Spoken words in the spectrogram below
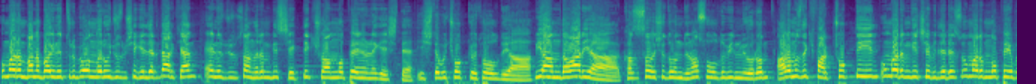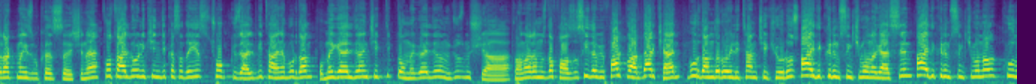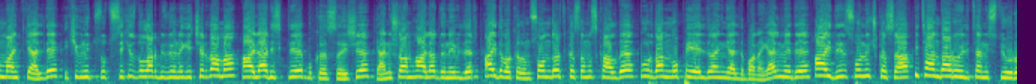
Umarım bana bayonet ruby onlara ucuz bir şey gelir derken en ucuz sanırım biz çektik. Şu an nope en öne geçti. İşte bu çok kötü oldu ya. Bir anda var ya kasa savaşı döndü. Nasıl oldu bilmiyorum. Aramızdaki fark çok değil. Umarım geçebiliriz. Umarım Nope'yi bırakmayız bu kasa savaşını. Totalde 12. kasadayız. Çok güzel. Bir tane buradan Omega eldiven çektik de Omega eldiven ucuzmuş ya. Şu an aramızda fazlasıyla bir fark var derken buradan da Royal Item çekiyoruz. Haydi Crimson Kimono gelsin. Haydi Crimson Kimono Cool Mind geldi. 2338 dolar bizi öne geçirdi ama hala riskli bu kasa savaşı. Yani şu an hala dönebilir. Haydi bakalım son 4 kasamız kaldı. Buradan Nope eldiven geldi bana gelmedi. Haydi son 3 kasa. Bir tane daha Royal Item istiyorum.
